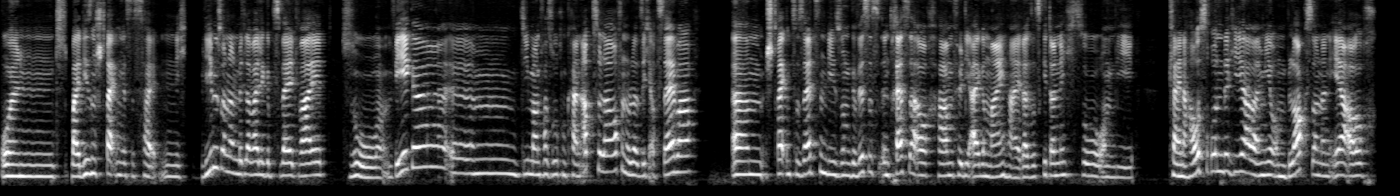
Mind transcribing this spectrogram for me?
Und bei diesen Strecken ist es halt nicht geblieben, sondern mittlerweile gibt es weltweit so Wege, ähm, die man versuchen kann abzulaufen oder sich auch selber ähm, Strecken zu setzen, die so ein gewisses Interesse auch haben für die Allgemeinheit. Also es geht da nicht so um die kleine Hausrunde hier bei mir um Block, sondern eher auch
